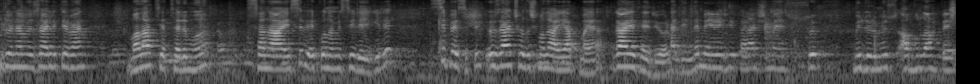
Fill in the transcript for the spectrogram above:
Bu dönem özellikle ben Malatya tarımı, sanayisi ve ekonomisiyle ilgili spesifik özel çalışmalar yapmaya gayret ediyorum. Geldiğinde Meyvecilik Araştırma Enstitüsü Müdürümüz Abdullah Bey,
